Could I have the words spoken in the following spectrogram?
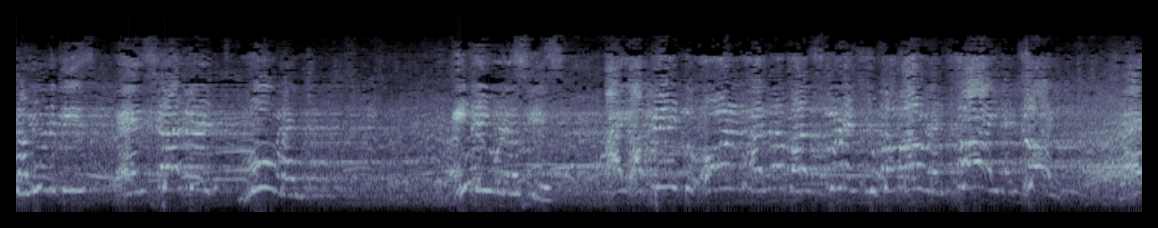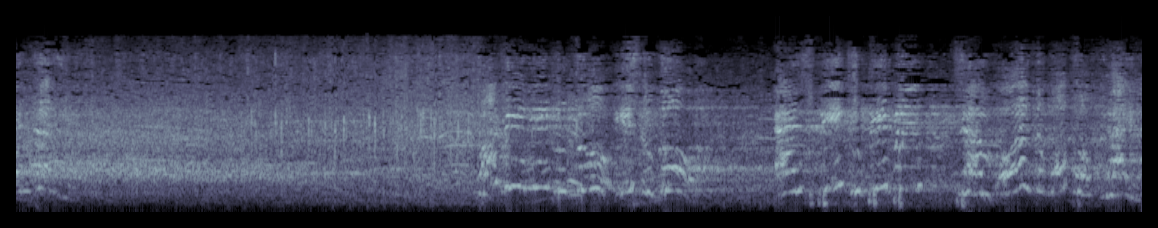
communities and started movement in the universities. I appeal to all Hyderabad students to come out and fight and join and what we need to do is to go and speak to people from all the walks of life.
